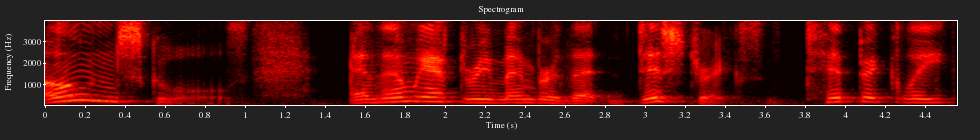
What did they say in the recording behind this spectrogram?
own schools. And then we have to remember that districts typically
